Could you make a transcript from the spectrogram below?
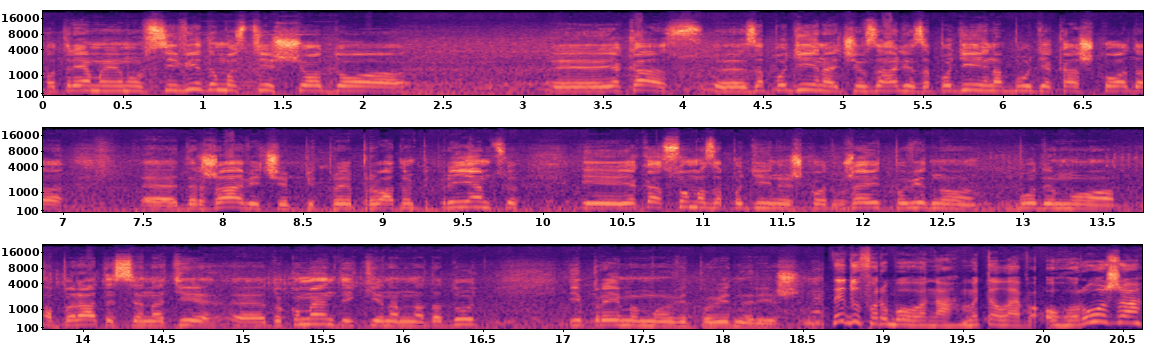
отримаємо всі відомості щодо е, яка е, заподіяна чи взагалі заподіяна будь-яка шкода е, державі чи приватному підприємцю, і яка сума заподіяної шкоди. Вже відповідно будемо опиратися на ті документи, які нам нададуть, і приймемо відповідне рішення. Недофарбована металева огорожа,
